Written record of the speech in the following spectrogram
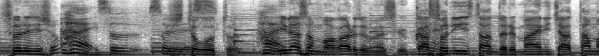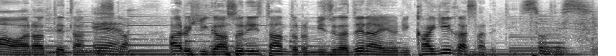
それでしょ？はいそうそれです。一言、はい。皆さんもわかると思いますけどガソリンスタンドで毎日頭を洗ってたんですが、ある日ガソリンスタンドの水が出ないように鍵がされているそうです。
